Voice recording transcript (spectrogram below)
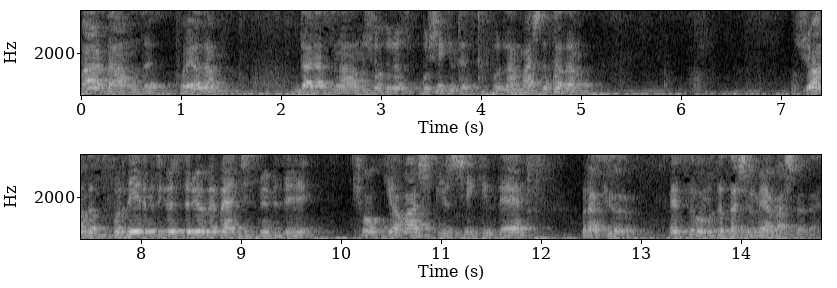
bardağımızı koyalım. Darasını almış oluruz. Bu şekilde sıfırdan başlatalım. Şu anda sıfır değerimizi gösteriyor ve ben cismimizi çok yavaş bir şekilde bırakıyorum. Ve sıvımızı taşırmaya başladı.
